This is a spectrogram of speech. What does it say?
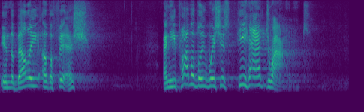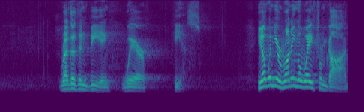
in the belly of a fish, and he probably wishes he had drowned rather than being where he is. You know, when you're running away from God,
